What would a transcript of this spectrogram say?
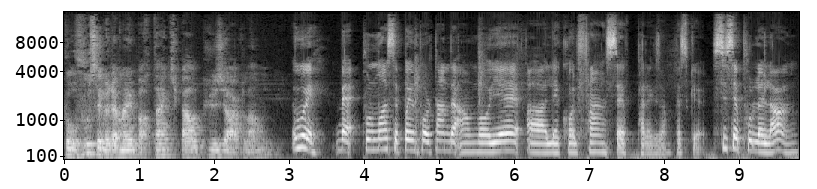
Pour vous, c'est vraiment important qu'il parle plusieurs langues. Oui, ben pour moi c'est pas important d'envoyer à l'école française par exemple parce que si c'est pour la langue,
